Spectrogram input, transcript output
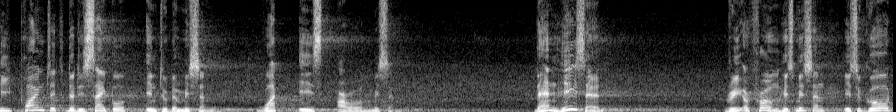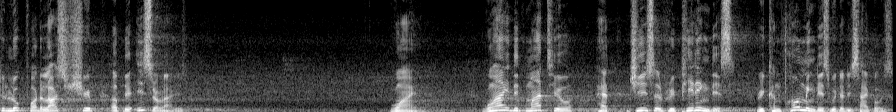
he pointed the disciple into the mission. What is our mission? Then he said, reaffirm his mission is to go to look for the lost sheep of the Israelites. Why? Why did Matthew had Jesus repeating this, reconfirming this with the disciples?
